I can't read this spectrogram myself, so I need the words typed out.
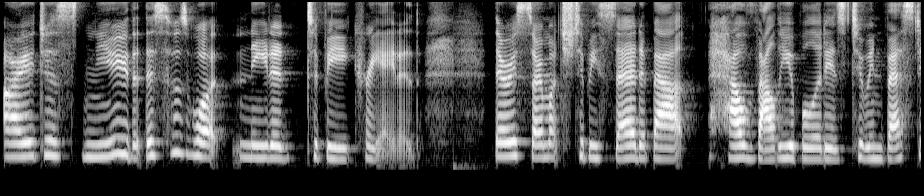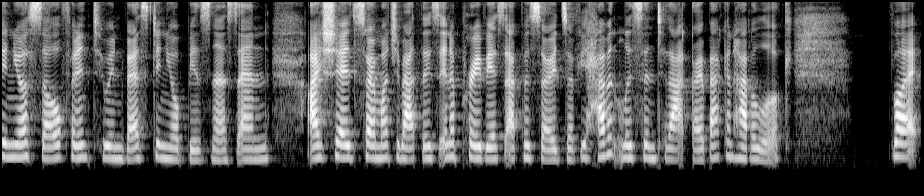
I just knew that this was what needed to be created there is so much to be said about how valuable it is to invest in yourself and to invest in your business. And I shared so much about this in a previous episode. So if you haven't listened to that, go back and have a look. But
